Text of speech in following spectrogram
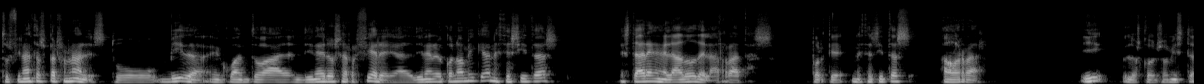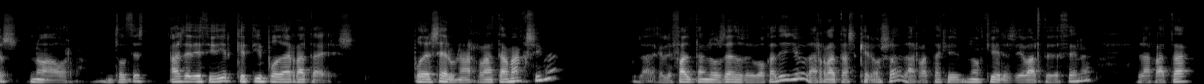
tus finanzas personales, tu vida en cuanto al dinero se refiere, al dinero económico, necesitas estar en el lado de las ratas, porque necesitas ahorrar. Y los consumistas no ahorran. Entonces, has de decidir qué tipo de rata eres. Puede ser una rata máxima, la que le faltan los dedos del bocadillo, la rata asquerosa, la rata que no quieres llevarte de cena, la rata,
